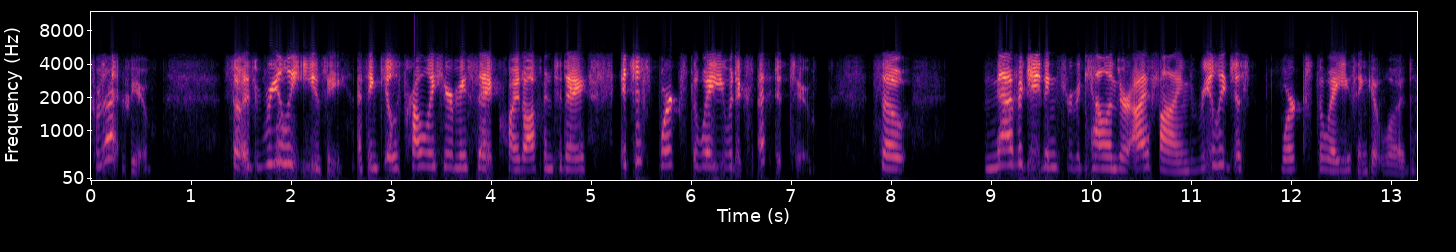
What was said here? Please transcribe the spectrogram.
from that view. So it's really easy. I think you'll probably hear me say it quite often today. It just works the way you would expect it to. So navigating through the calendar, I find, really just works the way you think it would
